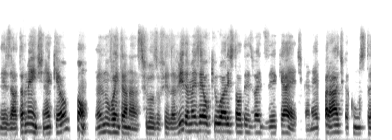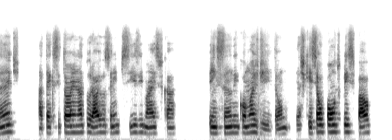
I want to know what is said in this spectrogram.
É, exatamente, né? Que é o. Bom, eu não vou entrar nas filosofias da vida, mas é o que o Aristóteles vai dizer que é a ética, né? Prática constante até que se torne natural e você nem precise mais ficar pensando em como agir. Então, acho que esse é o ponto principal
